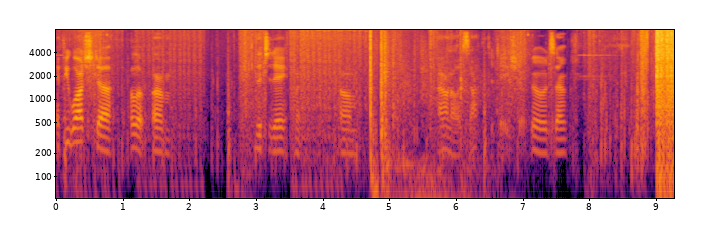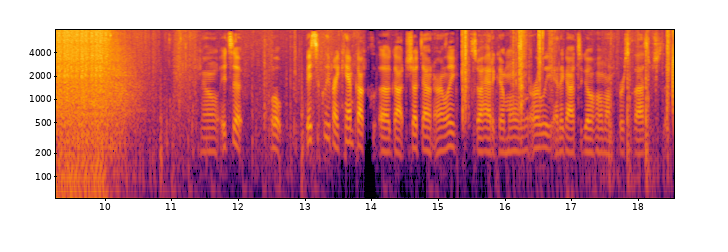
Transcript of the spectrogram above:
if you watched, uh, hello, um, the Today, um, I don't know, it's not the Today Show. No, it's, um, no, it's a, well, basically my camp got, uh, got shut down early, so I had to come home early, and I got to go home on first class, which is like,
